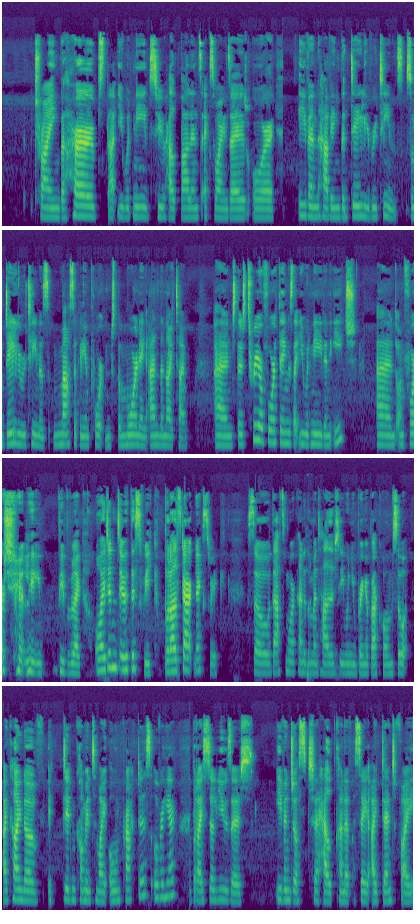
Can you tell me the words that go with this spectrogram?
trying the herbs that you would need to help balance X, Y, and Z, or even having the daily routines. So, daily routine is massively important the morning and the nighttime. And there's three or four things that you would need in each. And unfortunately, people are like, oh, I didn't do it this week, but I'll start next week. So that's more kind of the mentality when you bring it back home. So I kind of, it didn't come into my own practice over here, but I still use it even just to help kind of say identify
